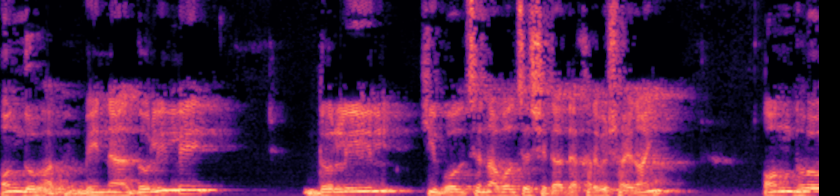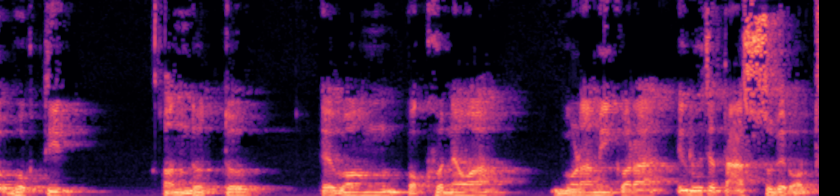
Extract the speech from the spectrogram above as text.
অন্ধভাবে, বিনা দলিলে দলিল কি বলছে না বলছে সেটা দেখার বিষয় নয়। অন্ধ ভক্তি অন্ধত্ব এবং পক্ষ নেওয়া, গোড়ামি করা, এগুলো হচ্ছে তাসবের অর্থ।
